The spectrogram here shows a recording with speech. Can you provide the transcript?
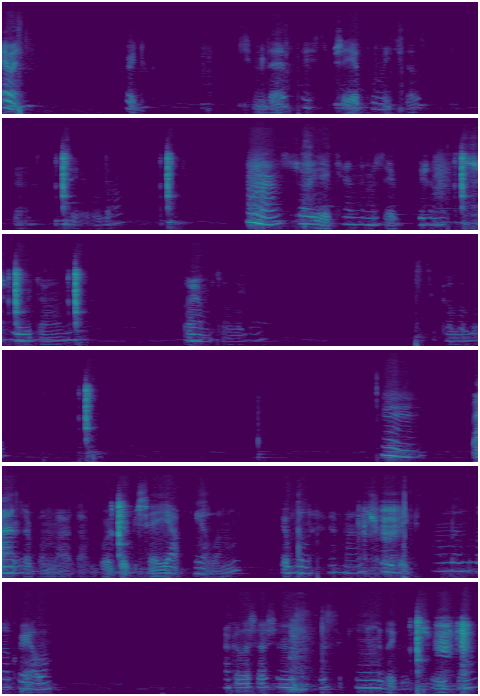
Evet. Koyduk. Şimdi hiçbir şey yapamayacağız. Biraz şey oldu. Hemen şöyle kendimize biraz şuradan diamond alalım. Stick alalım. Hmm. Bence bunlardan burada bir şey yapmayalım. Ve bunu hemen şuradaki sandığımıza koyalım. Arkadaşlar şimdi size skinimi de göstereceğim.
